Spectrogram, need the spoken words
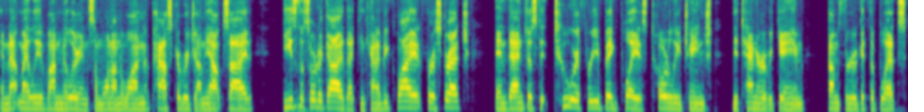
and that might leave Von Miller in some one on one pass coverage on the outside. He's the sort of guy that can kind of be quiet for a stretch and then just two or three big plays totally change the tenor of a game come through, get the blitz.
